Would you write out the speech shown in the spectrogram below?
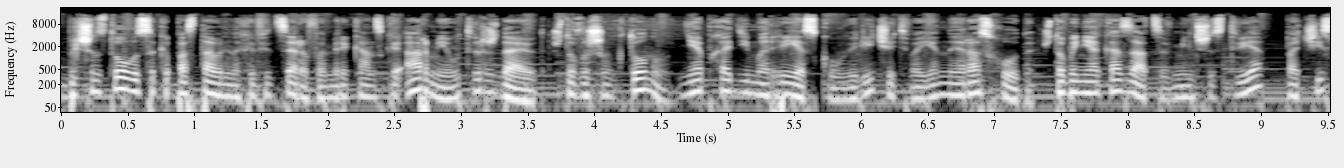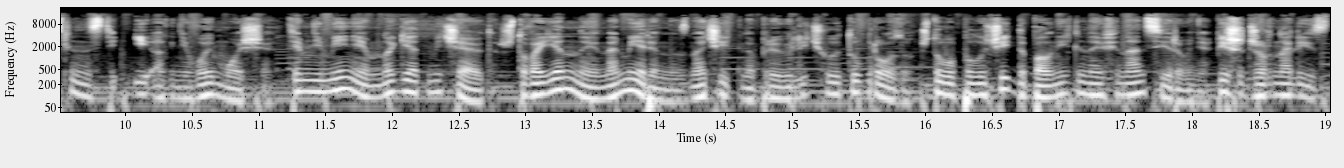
Большинство высокопоставленных офицеров американской армии утверждают, что Вашингтону необходимо резко увеличить военные расходы, чтобы не оказаться в меньшинстве по численности и огневой мощи. Тем не менее, многие отмечают, что военные намеренно значительно преувеличивают угрозу, чтобы получить дополнительное финансирование, пишет журналист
